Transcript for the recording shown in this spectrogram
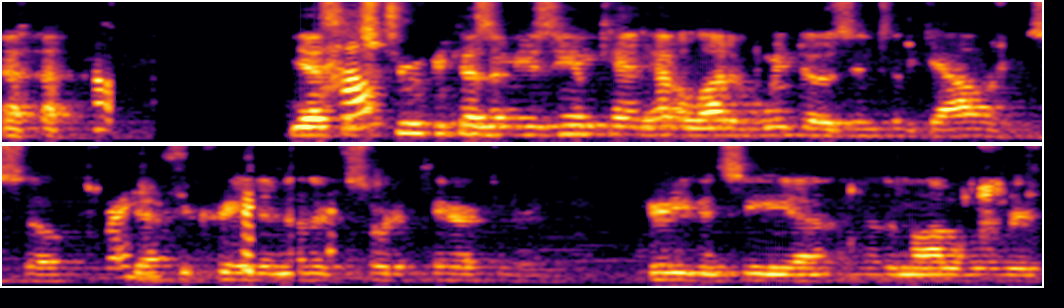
yes, How- it's true because a museum can't have a lot of windows into the galleries, so Right. you have to create another sort of character. Here you can see uh, another model where we're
